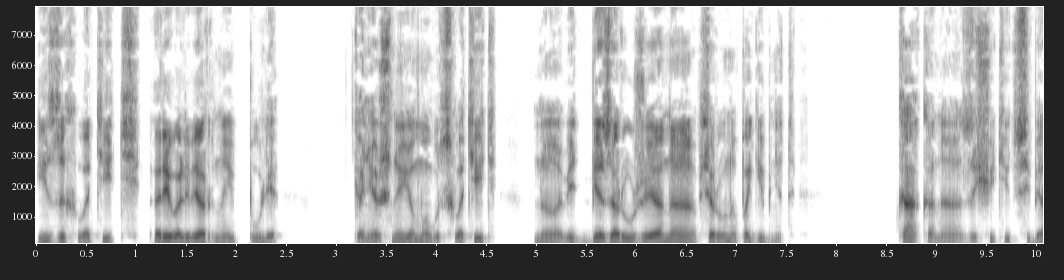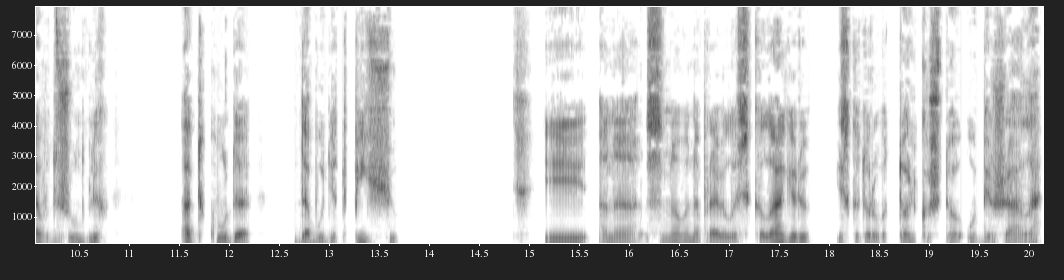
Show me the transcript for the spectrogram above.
и захватить револьверные пули. Конечно, ее могут схватить, но ведь без оружия она все равно погибнет. Как она защитит себя в джунглях? Откуда добудет пищу? И она снова направилась к лагерю, из которого только что убежала.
